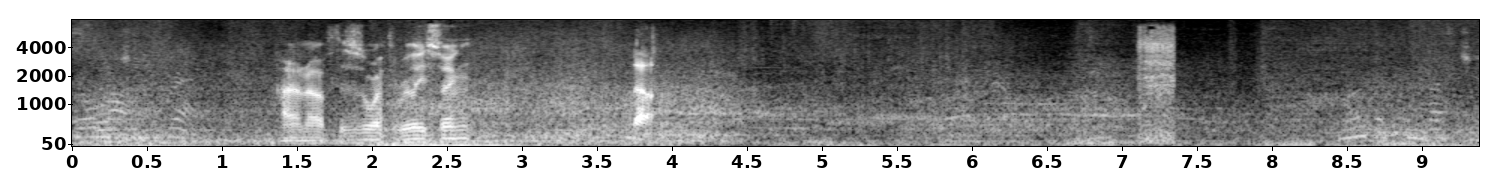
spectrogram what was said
Scorching breath. I don't know if this is worth releasing. No. Mote of combustion.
